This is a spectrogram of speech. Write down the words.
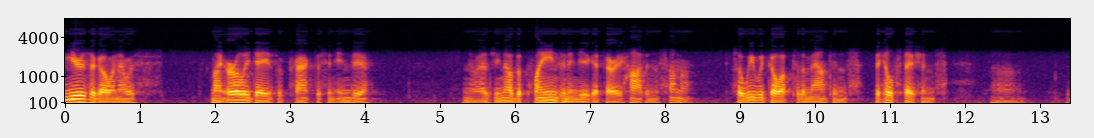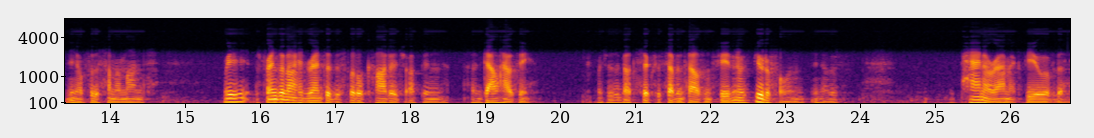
Years ago, when I was my early days of practice in India, you know, as you know, the plains in India get very hot in the summer. So we would go up to the mountains, the hill stations, uh, you know, for the summer months. We, friends and I had rented this little cottage up in uh, Dalhousie, which is about six or seven thousand feet, and it was beautiful, and you know, this panoramic view of the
